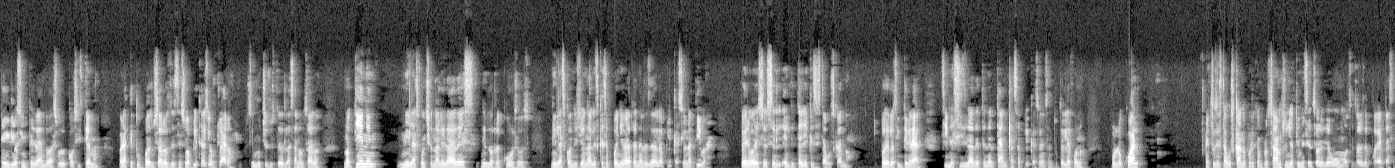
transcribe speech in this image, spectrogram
e irlos integrando a su ecosistema para que tú puedas usarlos desde su aplicación. Claro, si muchos de ustedes las han usado, no tienen ni las funcionalidades, ni los recursos, ni las condicionales que se pueden llegar a tener desde la aplicación nativa. Pero ese es el, detalle que se está buscando. Poderlos integrar sin necesidad de tener tantas aplicaciones en tu teléfono. Por lo cual, esto se está buscando. Por ejemplo, Samsung ya tiene sensores de humo, sensores de puertas,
